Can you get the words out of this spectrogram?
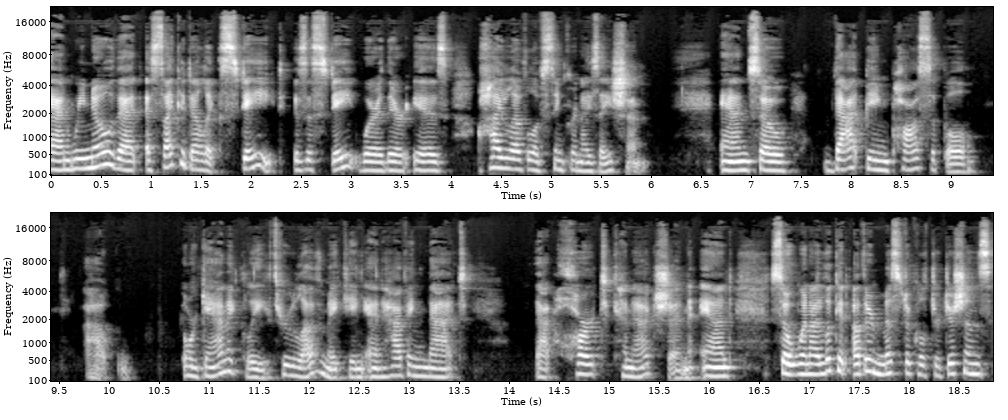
And we know that a psychedelic state is a state where there is a high level of synchronization. And so that being possible uh, organically through lovemaking and having that that heart connection. And so when i look at other mystical traditions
